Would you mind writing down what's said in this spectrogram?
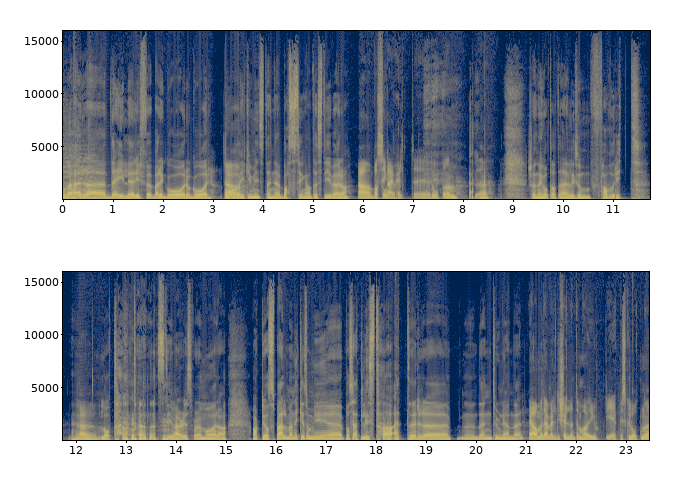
Og det her eh, deilige riffet bare går og går, Ja. og ikke minst den bassinga til Steve her òg. Ja, bassinga er jo helt eh, rå på den. Skjønner jeg godt at det er liksom favorittlåta Ja. til Steve Harris, for det må være artig å spille, men ikke så mye eh, på settlista etter eh, den turneen der. Ja, men det er veldig sjelden de har gjort de episke låtene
